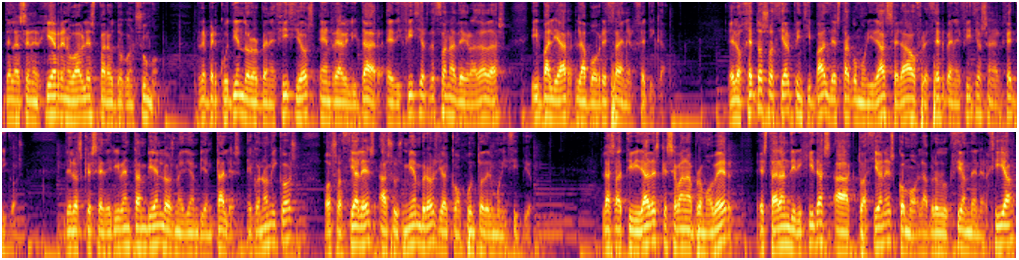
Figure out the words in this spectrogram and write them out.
de las energías renovables para autoconsumo, repercutiendo los beneficios en rehabilitar edificios de zonas degradadas y paliar la pobreza energética. El objeto social principal de esta comunidad será ofrecer beneficios energéticos, de los que se deriven también los medioambientales, económicos o sociales a sus miembros y al conjunto del municipio. Las actividades que se van a promover estarán dirigidas a actuaciones como la producción de energía,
